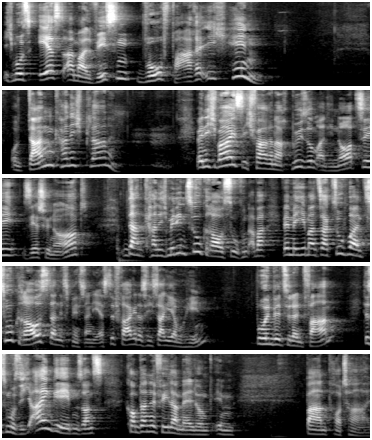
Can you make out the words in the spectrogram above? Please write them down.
Ich muss erst einmal wissen, wo fahre ich hin. Und dann kann ich planen. Wenn ich weiß, ich fahre nach Büsum an die Nordsee, sehr schöner Ort, dann kann ich mir den Zug raussuchen. Aber wenn mir jemand sagt, such mal einen Zug raus, dann ist mir jetzt eine erste Frage, dass ich sage, ja, wohin? Wohin willst du denn fahren? Das muss ich eingeben, sonst kommt dann eine Fehlermeldung im Bahnportal.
